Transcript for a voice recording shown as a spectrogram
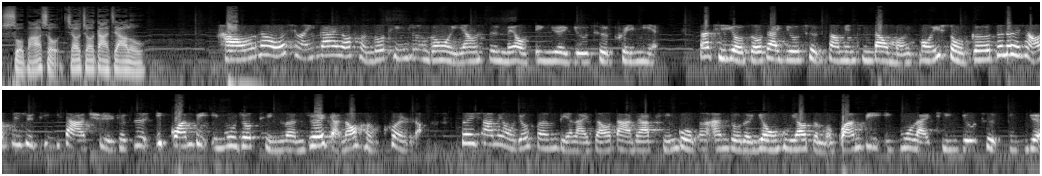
手把手教教大家喽。好，那我想应该有很多听众跟我一样是没有订阅 YouTube Premium。那其实有时候在 YouTube 上面听到某某一首歌，真的很想要继续听下去，可是一关闭荧幕就停了，你就会感到很困扰。所以下面我就分别来教大家，苹果跟安卓的用户要怎么关闭荧幕来听 YouTube 音乐。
